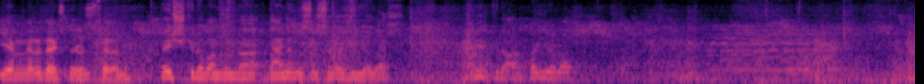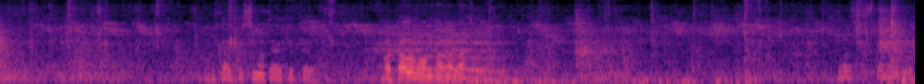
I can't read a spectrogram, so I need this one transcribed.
Yemleri de Göstereyim. gösterelim. 5 kilo bandında tane mısır sılacı yiyorlar. 1 kilo arpa yiyorlar. Kısım atar erkekler var. Bakalım onlara da. Burası sistem oluyor.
